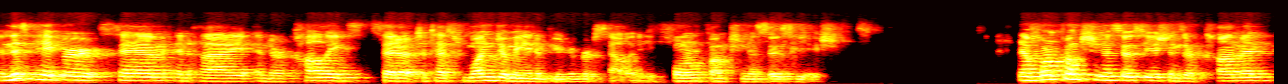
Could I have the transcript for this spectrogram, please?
In this paper, Sam and I and our colleagues set out to test one domain of universality, form-function associations. Now, form-function associations are common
